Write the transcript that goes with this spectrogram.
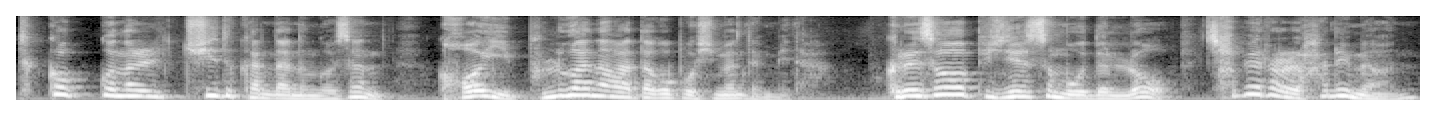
특허권을 취득한다는 것은 거의 불가능하다고 보시면 됩니다. 그래서 비즈니스 모델로 차별화를 하려면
